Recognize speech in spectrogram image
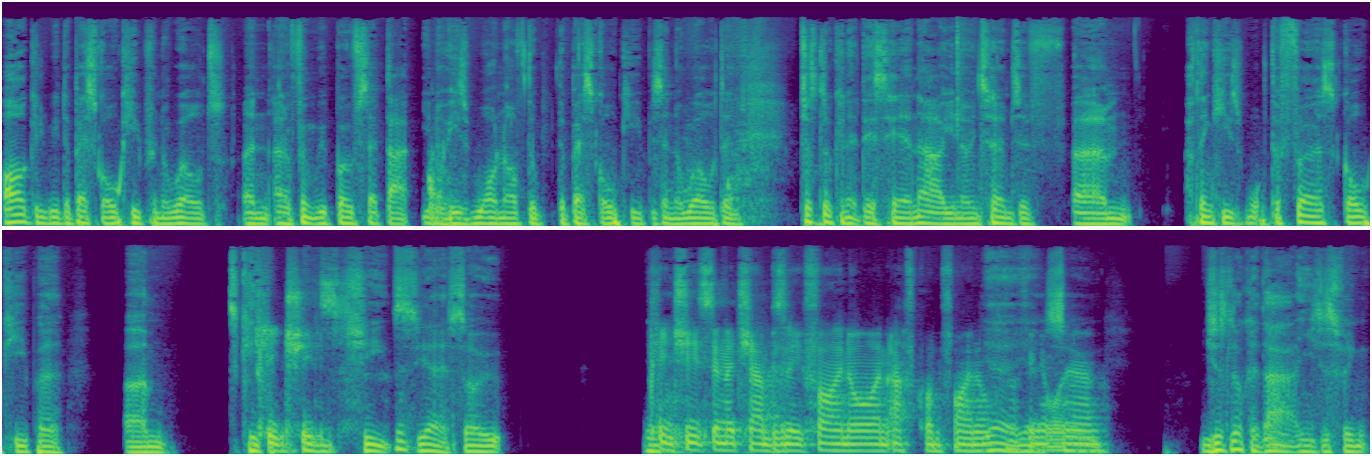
arguably the best goalkeeper in the world. And, and I think we've both said that, you know, he's one of the, the best goalkeepers in the world. And just looking at this here now, you know, in terms of, um, I think he's the first goalkeeper um, to keep clean sheets. sheets. Yeah. So clean sheets in the Champions League final and AFCON final. Yeah, yeah. Was, so yeah. You just look at that and you just think,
